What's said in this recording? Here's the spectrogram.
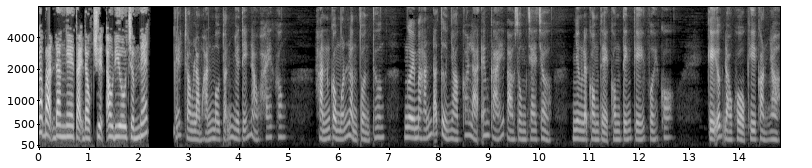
Các bạn đang nghe tại đọc chuyện audio.net Biết trong lòng hắn mâu thuẫn như thế nào hay không? Hắn không muốn làm tổn thương người mà hắn đã từ nhỏ coi là em gái bao dung che chở, nhưng lại không thể không tính kế với cô. Ký ức đau khổ khi còn nhỏ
